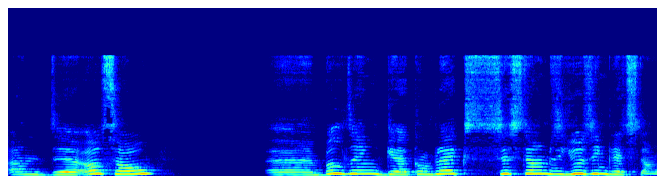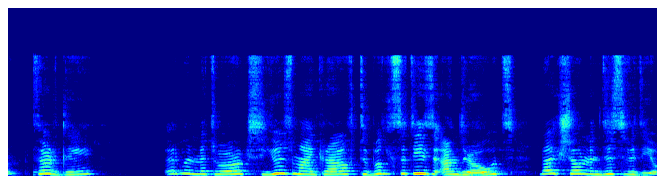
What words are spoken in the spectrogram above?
and uh, also uh, building uh, complex systems using redstone. Thirdly, urban networks use Minecraft to build cities and roads, like shown in this video.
